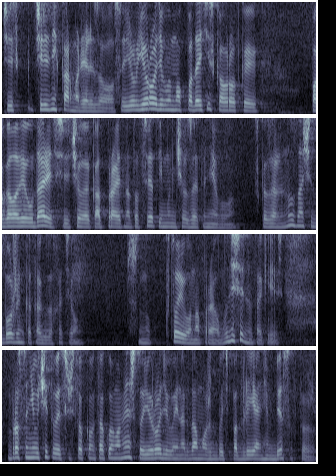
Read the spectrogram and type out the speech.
Через, через них карма реализовалась. Юродивый мог подойти сковородкой по голове ударить, человека отправить на тот свет, ему ничего за это не было. Сказали, ну, значит, Боженька так захотел. Ну, кто его направил? Ну, действительно так и есть. Просто не учитывается что такой момент, что юродивый иногда может быть под влиянием бесов тоже.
